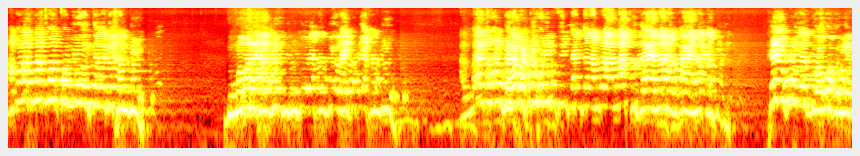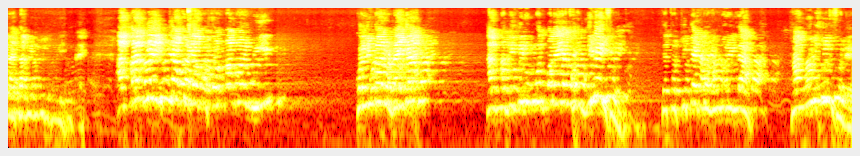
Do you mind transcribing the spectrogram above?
আমার আপনার কোন লাগে খান দিও? দুমাবারে খান দিও দিনুতরে খান দিও রাইতুরিয়া খান দিও আল্লাহ যখন বেড়া বাটি করে দিচ্ছেন জান জান, আমরা আনা খুঁজায় আনা মাঙ্গায় আনা তাবি সেই উপরে দোয়া করিয়ে নাই তাবি আল্লাহ যে ইচ্ছা করিয়া মুসলমানের বীর কলিমা লটাইয়া আর নদীর উম্মত বানাইয়া যখন দিলেইছে সে আলহামদুলিল্লাহ চলে।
